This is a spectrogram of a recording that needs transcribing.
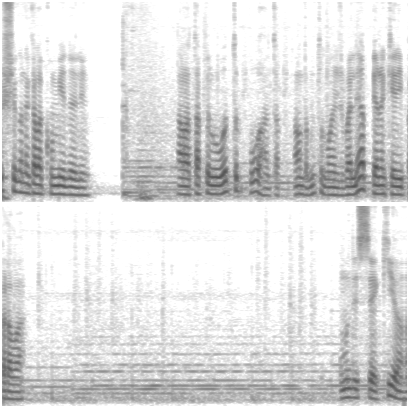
eu chego naquela comida ali? Ela tá pelo outro... Porra, tá... Não, tá muito longe. Vale nem a pena querer ir pra lá. Vamos descer aqui, ó.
